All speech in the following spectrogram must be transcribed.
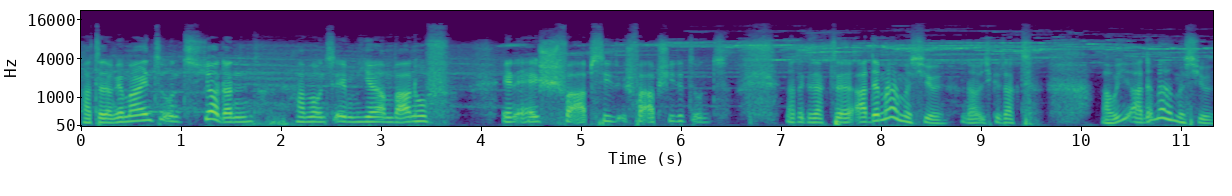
hat er dann gemeint. Und ja, dann haben wir uns eben hier am Bahnhof in Esch verabschiedet, verabschiedet und dann hat er gesagt, äh, à demain, Monsieur. Und dann habe ich gesagt, Ah oui, à demain, Monsieur.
